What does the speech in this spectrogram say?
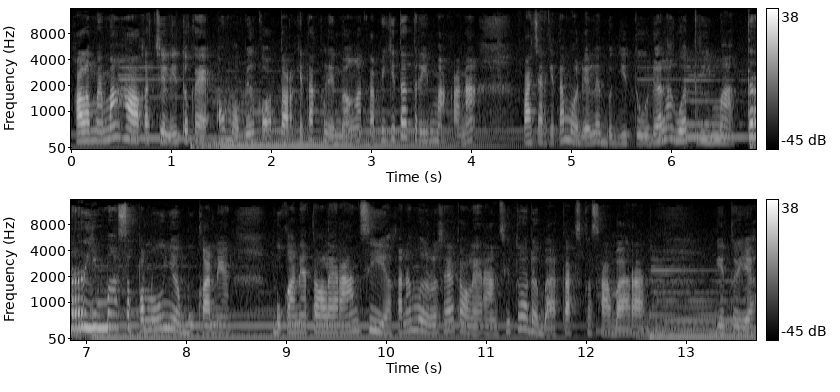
Kalau memang hal kecil itu kayak oh mobil kotor kita clean banget tapi kita terima karena pacar kita modelnya begitu udahlah gue terima. Terima sepenuhnya bukannya bukannya toleransi ya karena menurut saya toleransi itu ada batas kesabaran gitu ya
